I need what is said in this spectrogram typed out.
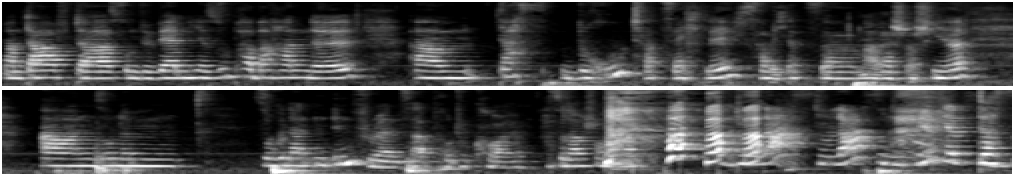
man darf das und wir werden hier super behandelt. Ähm, das beruht tatsächlich, das habe ich jetzt äh, mal recherchiert, an so einem sogenannten Influencer-Protokoll. Hast du da schon mal was? du lachst, du lachst und es wird jetzt... Das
